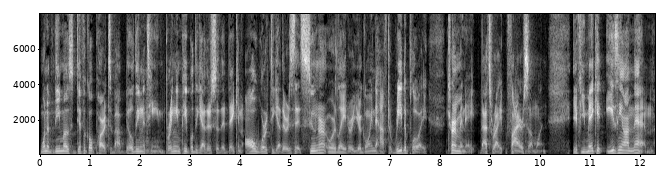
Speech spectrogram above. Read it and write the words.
One of the most difficult parts about building a team, bringing people together so that they can all work together, is that sooner or later you're going to have to redeploy, terminate, that's right, fire someone. If you make it easy on them,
